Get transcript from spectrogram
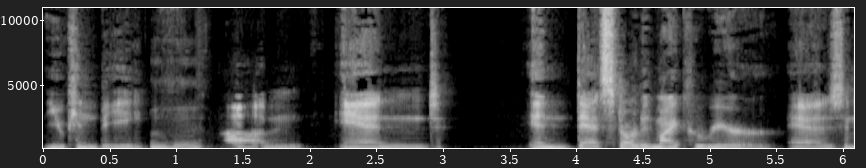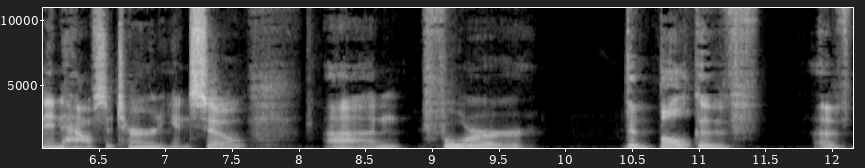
you can be. Mm-hmm. Um, and and that started my career as an in-house attorney. And so um, for the bulk of of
